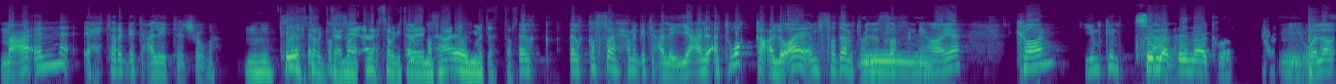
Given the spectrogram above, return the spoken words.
مع انه احترقت عليه التجربه. كيف؟ احترقت عليه أنا احترقت عليه القصة- النهاية وما تأثرت. الق- القصة انحرقت علي يعني أتوقع لو أنا انصدمت باللي صار في. النهاية كان يمكن تصير له. قيمة أكبر. إي، ولا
